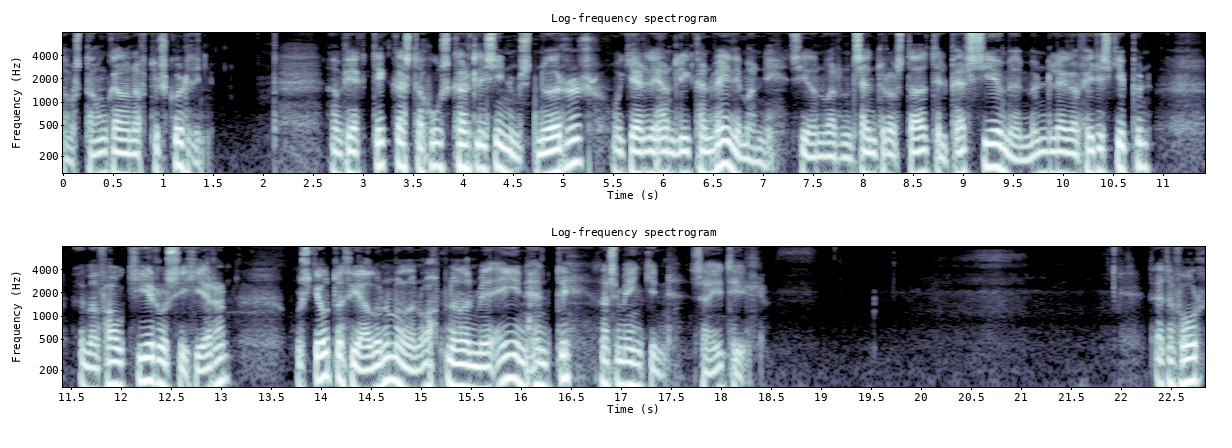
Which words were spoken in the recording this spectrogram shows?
Þá stangaði hann aftur skurðin. Hann fekk diggasta húskarli sínum snörur og gerði hann líkan veiðimanni. Síðan var hann sendur á stað til Persíu með munlega fyrirskipun um að fá kýrosi hér hann og skjóta því að honum að hann opnaði hann með eigin hendi þar sem enginn sæði til. Þetta fór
